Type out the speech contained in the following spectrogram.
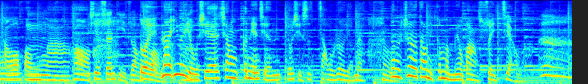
潮红啊，哈，一些身体状况。对，那因为有些像更年期，尤其是燥热，有没有？那个热到你根本没有办法睡觉了。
